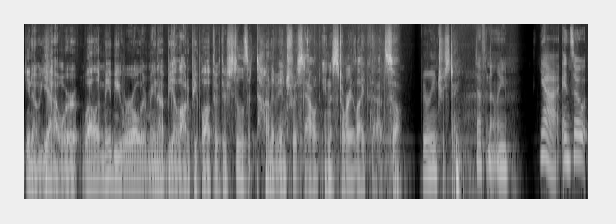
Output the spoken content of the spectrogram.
you know, yeah, we're, well, it may be rural, there may not be a lot of people out there. There still is a ton of interest out in a story like that. So, very interesting. Definitely. Yeah. And so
